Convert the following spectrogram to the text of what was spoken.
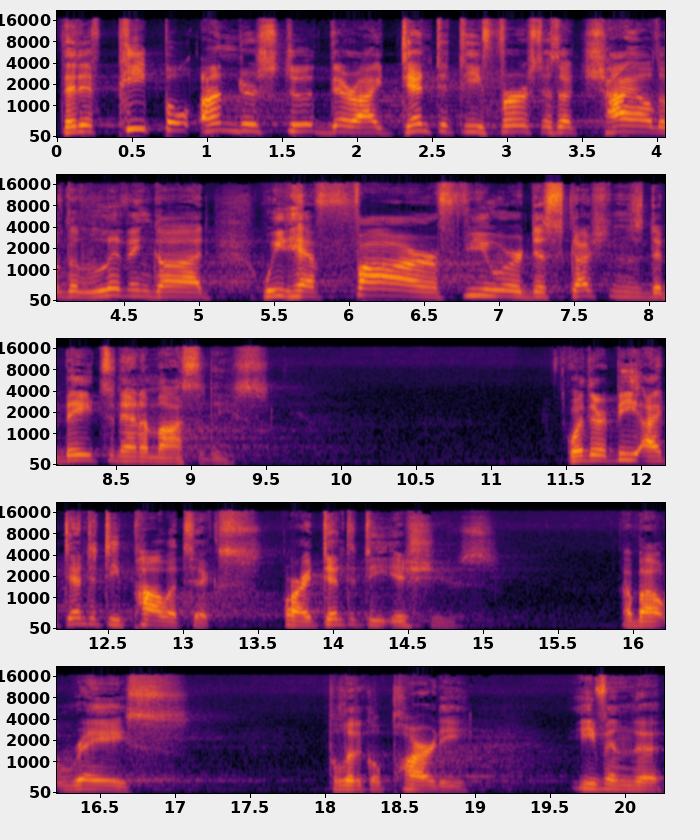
that if people understood their identity first as a child of the living God, we'd have far fewer discussions, debates, and animosities. Whether it be identity politics, or identity issues, about race, political party, even the,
